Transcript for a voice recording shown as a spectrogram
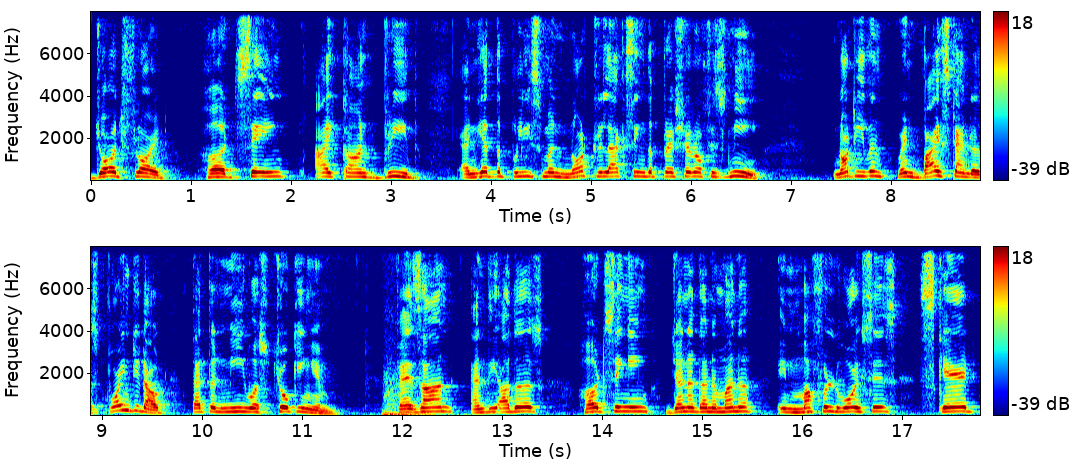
George Floyd heard saying, I can't breathe, and yet the policeman not relaxing the pressure of his knee, not even when bystanders pointed out that the knee was choking him. Faizan and the others heard singing Janagana Mana in muffled voices, scared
